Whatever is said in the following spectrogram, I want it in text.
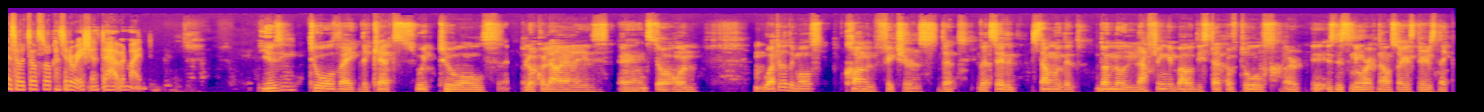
And so it's also considerations to have in mind. Using tools like the CAT suite tools, localize, and so on, what are the most common features that, let's say that someone that don't know nothing about this type of tools or is listening right now, so I guess there's like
